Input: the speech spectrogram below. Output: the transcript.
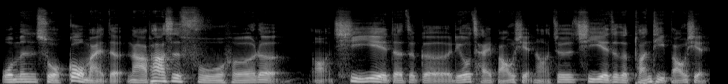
我们所购买的，哪怕是符合了。啊，企业的这个留财保险哈，就是企业这个团体保险，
